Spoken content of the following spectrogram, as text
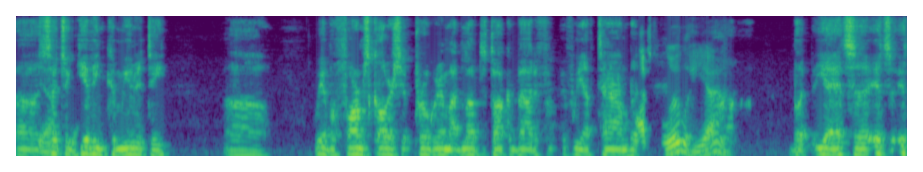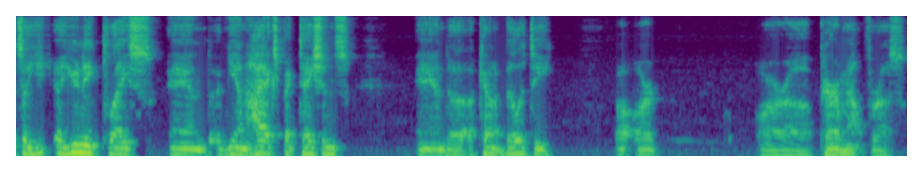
uh, yeah. such a giving community. Uh, we have a farm scholarship program i'd love to talk about if, if we have time but absolutely yeah. uh, but yeah it's a it's it's a, a, unique place and again high expectations and uh, accountability are are uh, paramount for us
